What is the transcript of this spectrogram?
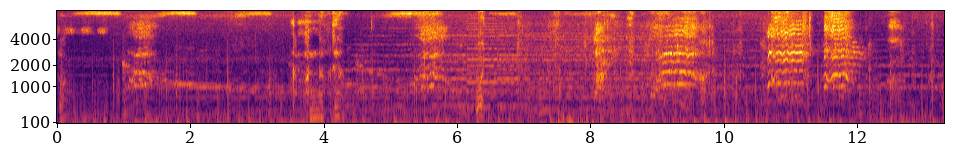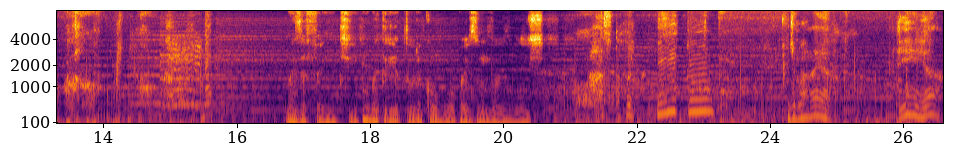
tuh. Udah mengendap dia. Woi, Mais à frente, uma criatura com roupas humanas. Astagfirullah, itu gimana ya? Iya.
